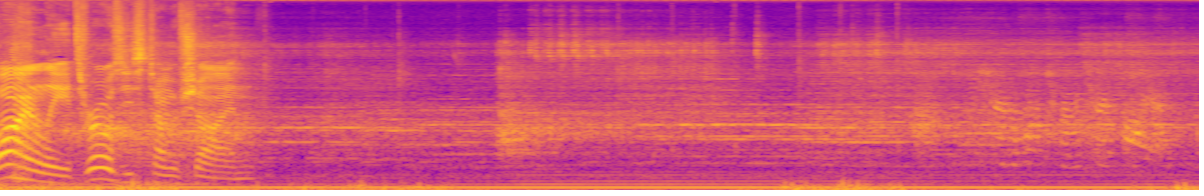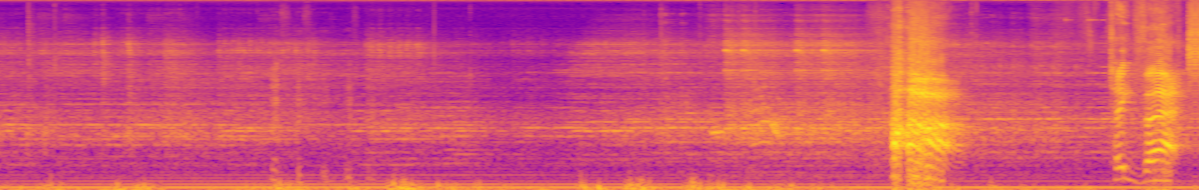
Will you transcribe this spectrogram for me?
Finally, it's Rosie's time of shine. Take that!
